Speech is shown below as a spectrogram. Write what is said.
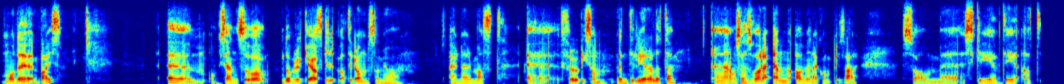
mådde bajs. Ehm, och sen så, då brukar jag skriva till dem som jag är närmast. eh, för att liksom ventilera lite. Eh, och sen så var det en av mina kompisar som eh, skrev det att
